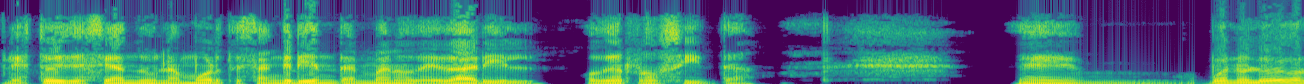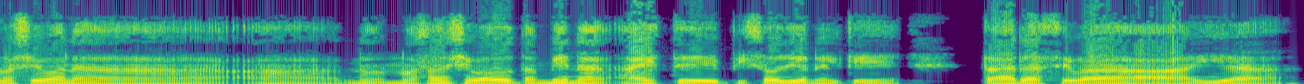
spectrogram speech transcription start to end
le estoy deseando una muerte sangrienta en manos de Daryl o de Rosita. Eh, bueno, luego nos llevan a, a no, nos han llevado también a, a, este episodio en el que Tara se va ahí a,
